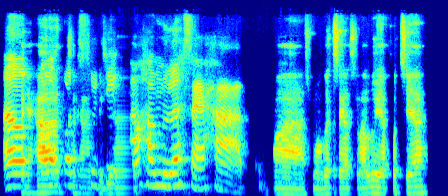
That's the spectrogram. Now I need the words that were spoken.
Uh, sehat, Coach sehat Suci, juga. alhamdulillah sehat. Wah, semoga sehat selalu ya Coach ya.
